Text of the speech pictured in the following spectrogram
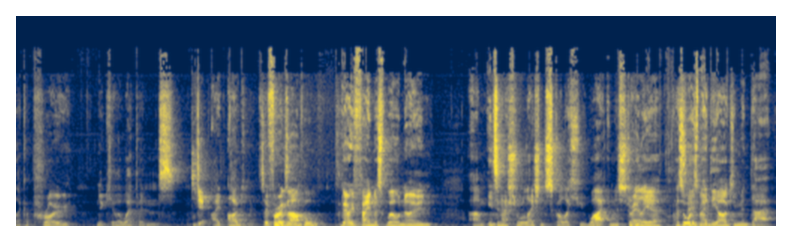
like a pro nuclear weapons yeah, I- argument. So, for example, very famous, well-known um, international relations scholar Hugh White in Australia has always made the argument that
